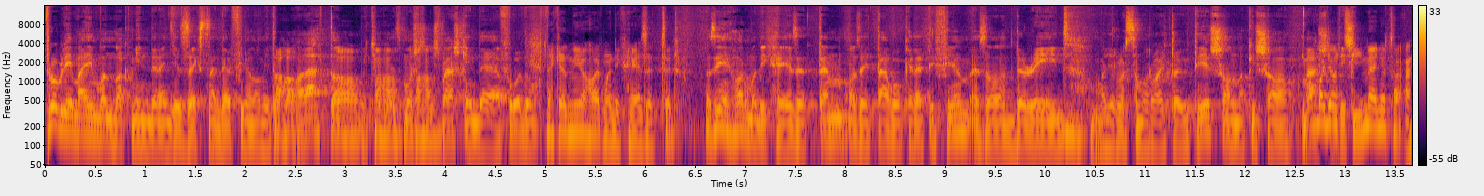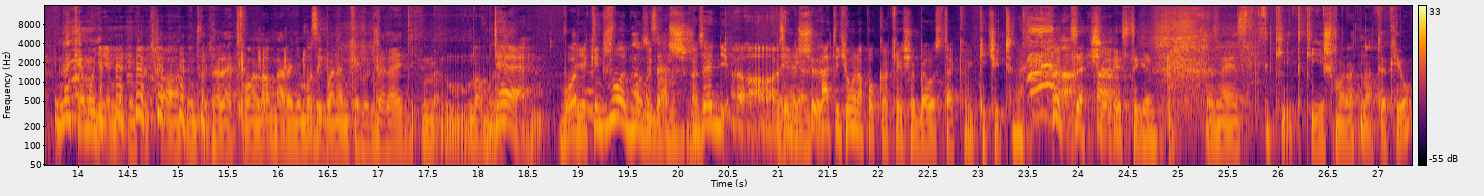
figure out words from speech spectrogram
problémáim vannak minden egyes Zack Snyder film, amit aha, láttam, aha, úgyhogy aha, ez most aha. nincs másként, de elfogadom. Neked mi a harmadik helyezetted? Az én harmadik helyezettem az egy távol-keleti film, ez a The Raid, magyarul a rajtaütés, annak is a második. A magyar címe? Nekem úgy mint, mint, hogyha, mint hogyha lett volna, bár hogy a moziban nem került bele egy... Na, de, volt, egyébként volt moziban. Az, az egy, az, igen, első? hát így hónapokkal később behozták kicsit ah, az első ah, részt, igen. Ez meg ez ki, ki is maradt, na tök jó.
